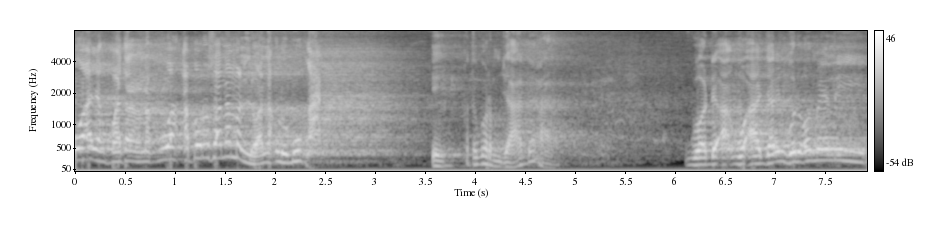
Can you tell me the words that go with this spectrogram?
gua yang pacaran anak gua apa urusan sama lu? Anak lu bukan? Eh kata gua menjada gua ada gua ajarin gua diomelin.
